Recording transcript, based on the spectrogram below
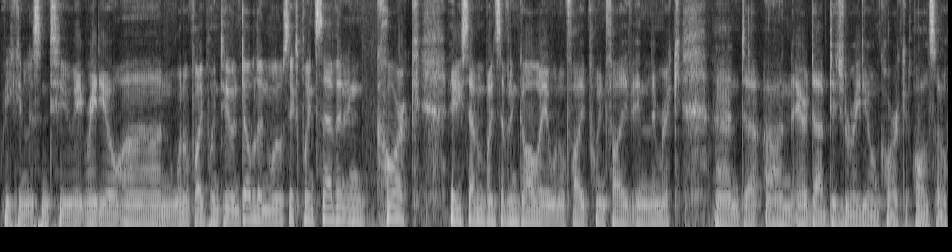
where you can listen to 8 Radio on 105.2 in Dublin, 106.7 in Cork, 87.7 in Galway, 105.5 in Limerick, and uh, on AirDab Digital Radio in Cork also.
